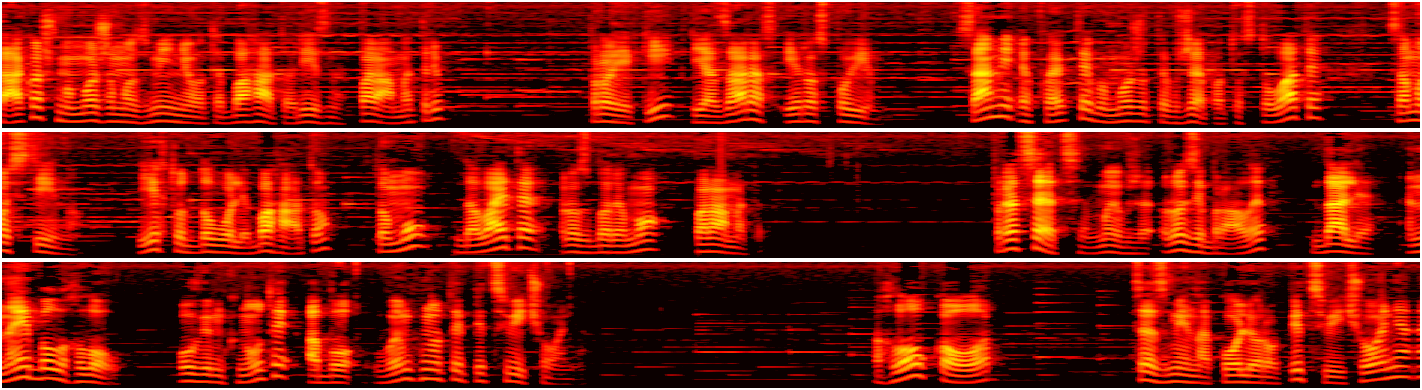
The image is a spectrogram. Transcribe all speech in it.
Також ми можемо змінювати багато різних параметрів, про які я зараз і розповім. Самі ефекти ви можете вже потестувати самостійно. Їх тут доволі багато, тому давайте розберемо параметри. Пресетси ми вже розібрали. Далі Enable Glow увімкнути або вимкнути підсвічування. Glow Color це зміна кольору підсвічування,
